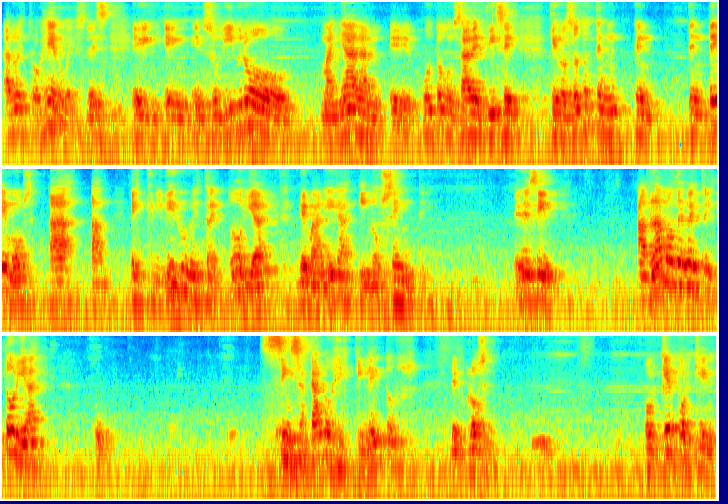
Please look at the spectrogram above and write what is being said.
a nuestros héroes. en, su libro Mañana, eh, Justo González dice que nosotros tendemos a, a escribir nuestra historia de manera inocente. Es decir, hablamos de nuestra historia sin sacar los esqueletos del closet. ¿Por qué? Porque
